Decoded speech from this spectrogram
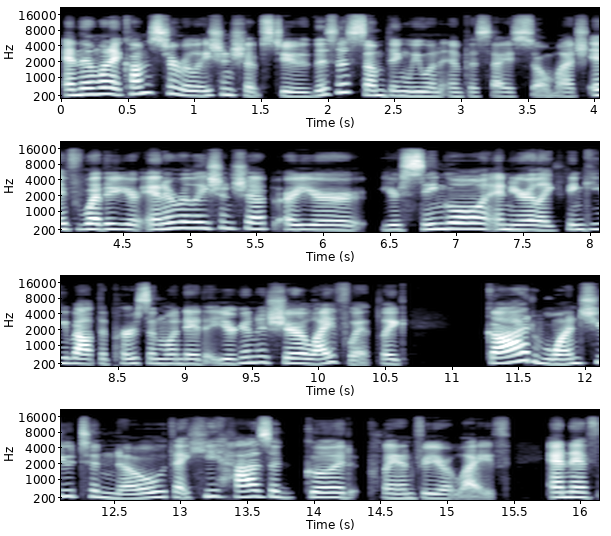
And then when it comes to relationships too, this is something we want to emphasize so much. If whether you're in a relationship or you're you're single and you're like thinking about the person one day that you're going to share life with, like God wants you to know that He has a good plan for your life. And if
